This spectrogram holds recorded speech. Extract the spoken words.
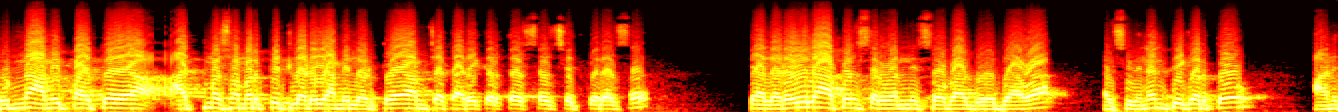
पुन्हा आम्ही पाहतोय आत्मसमर्पित लढाई आम्ही लढतोय आमच्या कार्यकर्त्यासह शेतकऱ्यासह. त्या लढाईला आपण सर्वांनी सहभाग द्यावा अशी विनंती करतो आणि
